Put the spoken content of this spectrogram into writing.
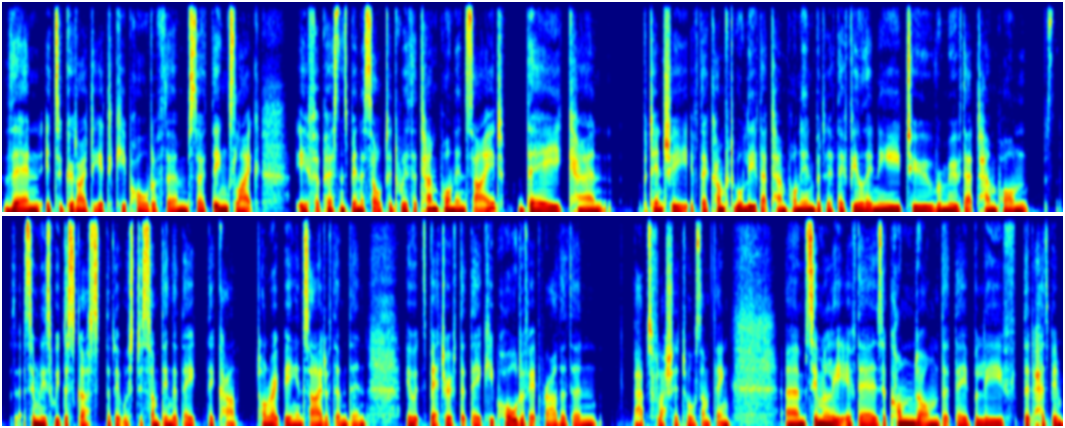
then it's a good idea to keep hold of them. So things like if a person's been assaulted with a tampon inside, they can potentially, if they're comfortable, leave that tampon in. But if they feel they need to remove that tampon, similarly as we discussed, that it was just something that they, they can't tolerate being inside of them, then it's better if that they keep hold of it rather than perhaps flush it or something. Um, similarly, if there's a condom that they believe that has been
